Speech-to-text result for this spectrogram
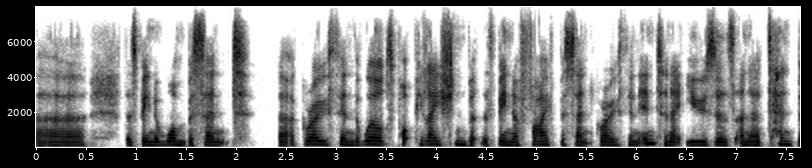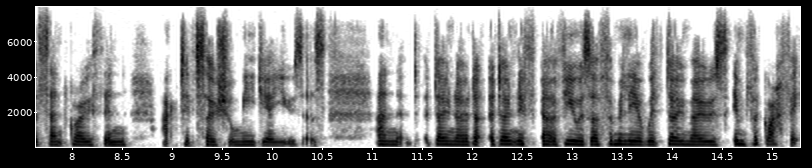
uh, there's been a 1% uh, growth in the world's population, but there's been a 5% growth in internet users and a 10% growth in active social media users. And don't know, I don't know if uh, viewers are familiar with Domo's infographic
